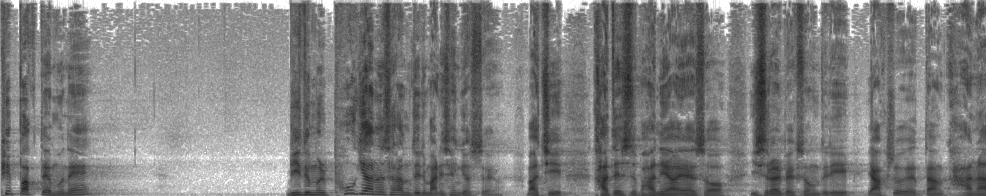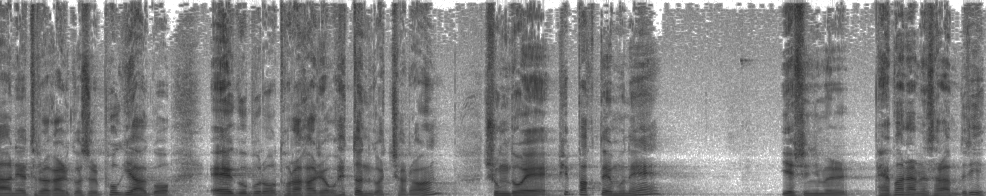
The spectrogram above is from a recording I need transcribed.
핍박 때문에 믿음을 포기하는 사람들이 많이 생겼어요. 마치 가데스 바네아에서 이스라엘 백성들이 약속의 땅 가나안에 들어갈 것을 포기하고 애굽으로 돌아가려고 했던 것처럼 중도의 핍박 때문에 예수님을 배반하는 사람들이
